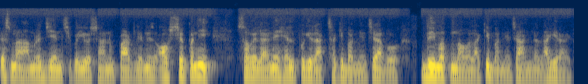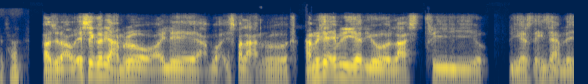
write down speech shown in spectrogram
त्यसमा हाम्रो जिएनसीको यो सानो पार्टले पनि अवश्य पनि सबैलाई नै हेल्प पुगिरहेको छ कि भन्ने चाहिँ अब दुईमत नहोला कि भन्ने चाहिँ हामीलाई लागिरहेको छ। हजुर अब यसै गरी हाम्रो अहिले अब यसपालि हाम्रो हाम्रो चाहिँ एभ्री इयर यो लास्ट थ्री इयर्सदेखि चाहिँ हामीले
